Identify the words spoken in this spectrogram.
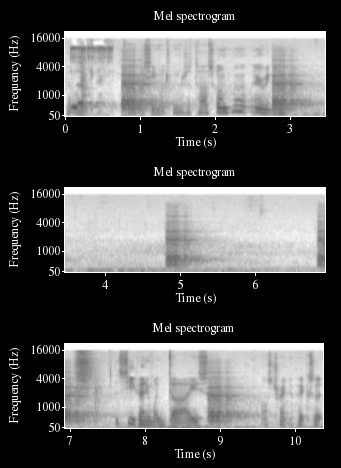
but like, can't really see much when there's a task on. Oh, there we go. Let's see if anyone dies. I was trying to fix it.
